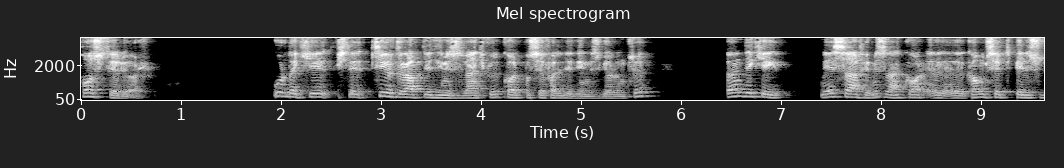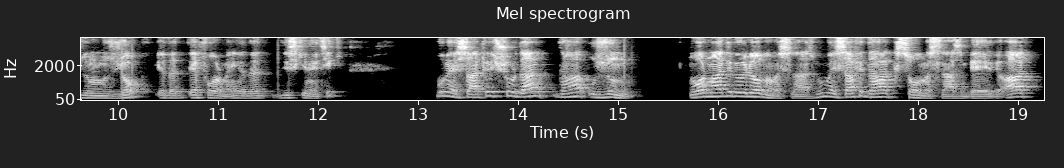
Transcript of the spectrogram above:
posterior. Buradaki işte teardrop dediğimiz ventrikül, kolposefali dediğimiz görüntü. Öndeki mesafemiz, yani kamu septipelisudumumuz yok ya da deforme ya da diskinetik. Bu mesafe şuradan daha uzun. Normalde böyle olmaması lazım. Bu mesafe daha kısa olması lazım B'ye göre. A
